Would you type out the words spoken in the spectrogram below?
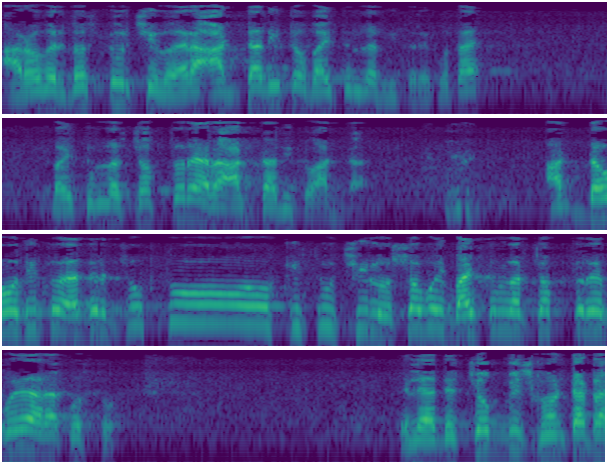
আরবের দস্তুর ছিল, এরা আড্ডা দিত বাইতুল্লার ভিতরে। কোথায়? বাইতুল্লার চত্বরে এরা আড্ডা দিত, আড্ডা। আড্ডাও দিত, এদের যত কিছু ছিল সবই বাইতুল্লার চত্বরে বয়ে এরা করত। তাহলে এদের চব্বিশ ঘন্টাটা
